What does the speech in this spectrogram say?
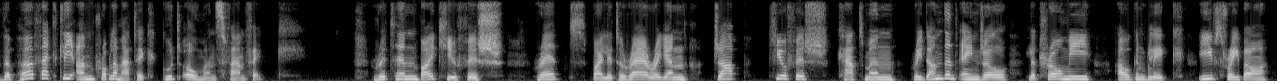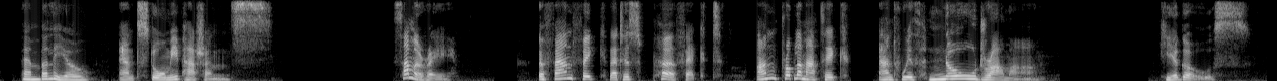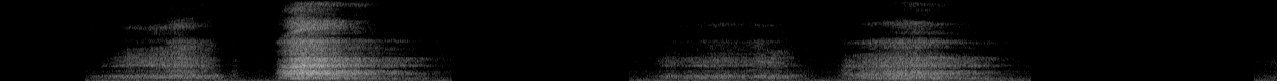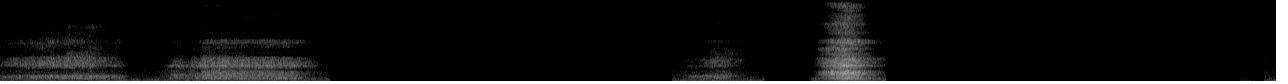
The Perfectly Unproblematic Good Omens fanfic. Written by Qfish, read by Literarian, Jap, Qfish, Catman, Redundant Angel, Latromi, Augenblick, Eve Schreiber, Amber Leo, and Stormy Passions. Summary A fanfic that is perfect, unproblematic, and with no drama. Here goes.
